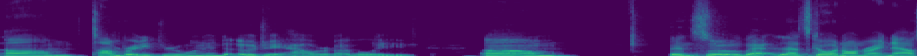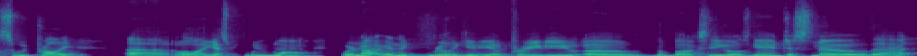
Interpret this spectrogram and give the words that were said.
Um, Tom Brady threw one into OJ Howard, I believe. Um, and so that that's going on right now. So we probably, uh, well, I guess we won't. We're not going to really give you a preview of the Bucks Eagles game. Just know that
